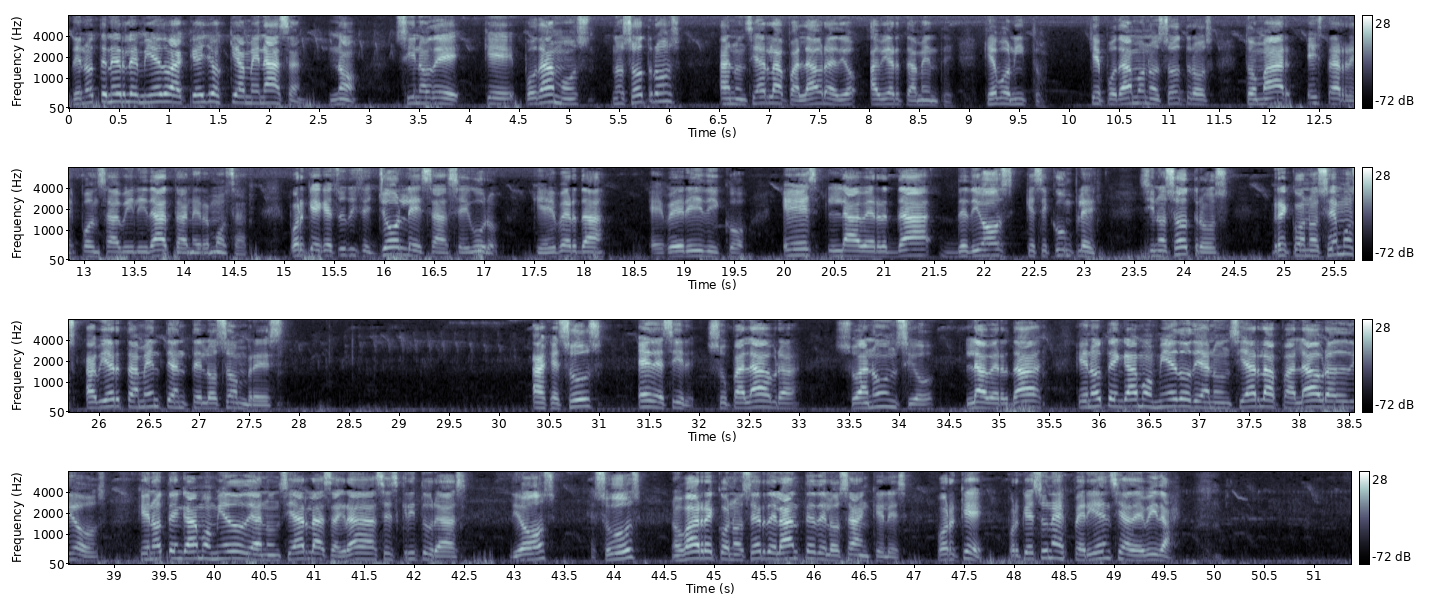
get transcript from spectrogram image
de no tenerle miedo a aquellos que amenazan, no, sino de que podamos nosotros anunciar la palabra de Dios abiertamente. Qué bonito que podamos nosotros tomar esta responsabilidad tan hermosa. Porque Jesús dice, yo les aseguro que es verdad, es verídico, es la verdad de Dios que se cumple. Si nosotros reconocemos abiertamente ante los hombres a Jesús, es decir, su palabra, su anuncio, la verdad, que no tengamos miedo de anunciar la palabra de Dios, que no tengamos miedo de anunciar las sagradas escrituras. Dios, Jesús, nos va a reconocer delante de los ángeles. ¿Por qué? Porque es una experiencia de vida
